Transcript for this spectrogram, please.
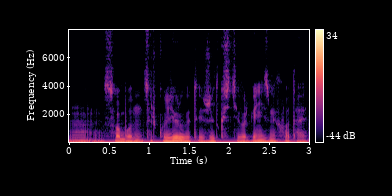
э, свободно циркулирует и жидкости в организме хватает.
